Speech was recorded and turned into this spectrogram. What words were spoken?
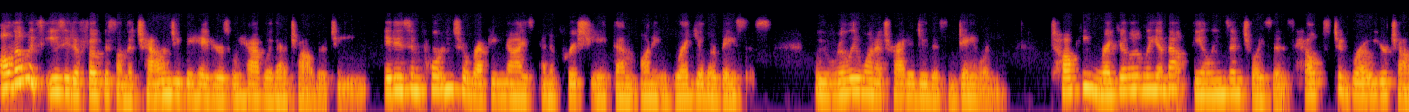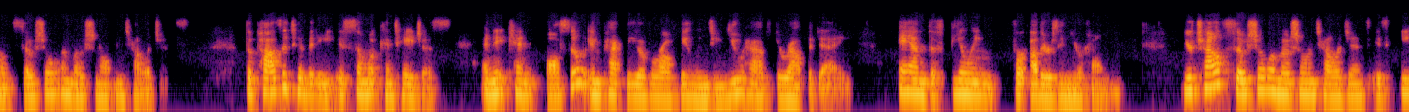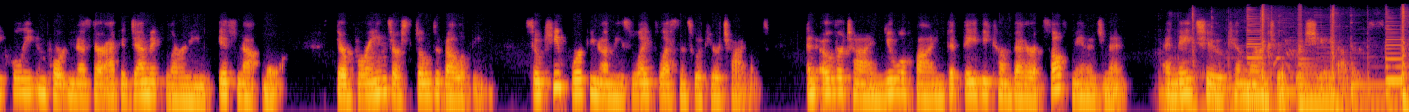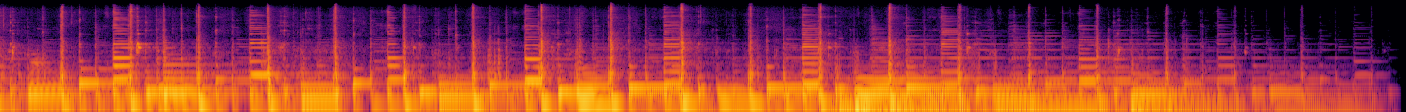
Although it's easy to focus on the challenging behaviors we have with our child or teen, it is important to recognize and appreciate them on a regular basis. We really want to try to do this daily Talking regularly about feelings and choices helps to grow your child's social emotional intelligence. The positivity is somewhat contagious, and it can also impact the overall feelings you have throughout the day and the feeling for others in your home. Your child's social emotional intelligence is equally important as their academic learning, if not more. Their brains are still developing, so keep working on these life lessons with your child. And over time, you will find that they become better at self management and they too can learn to appreciate others.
